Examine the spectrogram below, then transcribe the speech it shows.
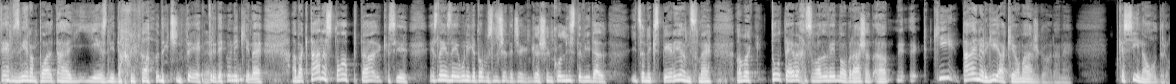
tebi zmeram pol ta jezni dan, avdič in te ja. pridevniki. Ne? Ampak ta nastop, ta, ki si, jaz ne vem, zdaj unika to poslušate, če ga še nikoli niste videli, it's an experience. Ne? Ampak to tebe sem hodil vedno vprašati, a, ki ta energija, ki jo imaš gor, a ne? ki si na odru.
